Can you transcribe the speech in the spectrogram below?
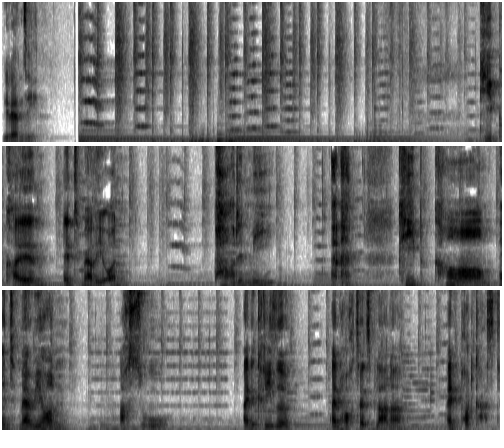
Wir werden sehen. Keep calm and marry on. Pardon me? Keep calm and marry on. Ach so. Eine Krise, ein Hochzeitsplaner, ein Podcast.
